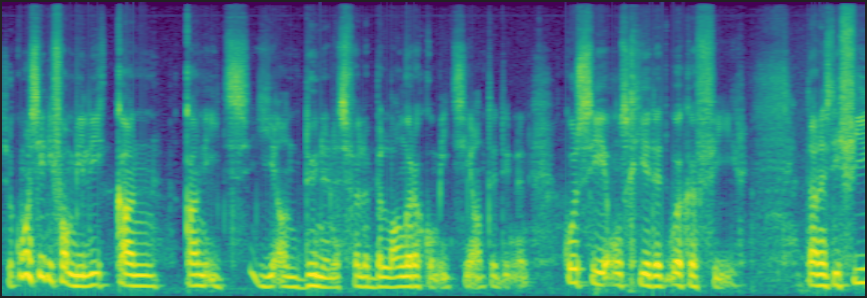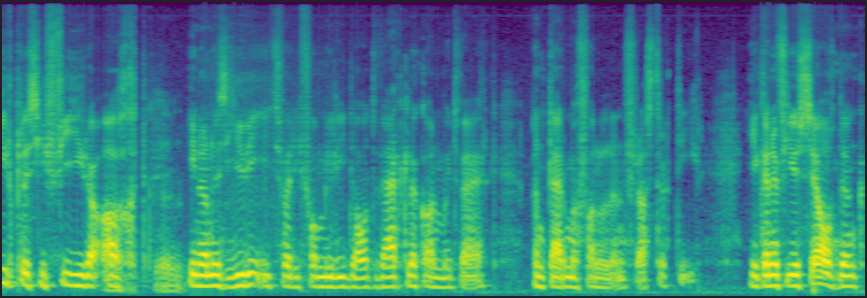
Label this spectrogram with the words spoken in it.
So kom ons sê die familie kan kan iets hier aan doen en is vir hulle belangrik om iets hier aan te doen. En kom ons sê ons gee dit ook 'n 4. Dan is die 4 plus die 4 8 en dan is hierdie iets wat die familie daadwerklik aan moet werk in terme van hulle infrastruktuur. Jy kan vir jouself dink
